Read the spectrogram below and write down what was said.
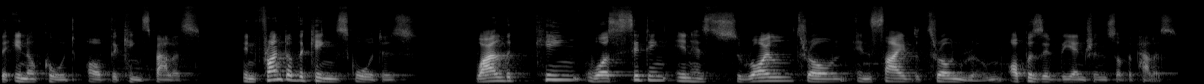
the inner court of the king's palace, in front of the king's quarters, while the king was sitting in his royal throne inside the throne room opposite the entrance of the palace.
